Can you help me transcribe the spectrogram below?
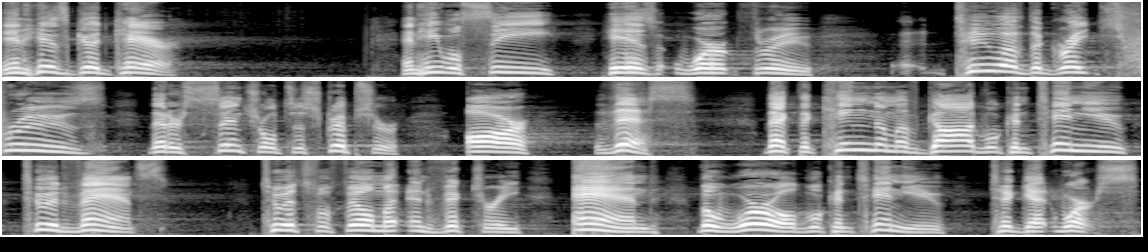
in His good care. And He will see His work through. Two of the great truths that are central to Scripture are this that the kingdom of God will continue to advance to its fulfillment and victory, and the world will continue to get worse.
